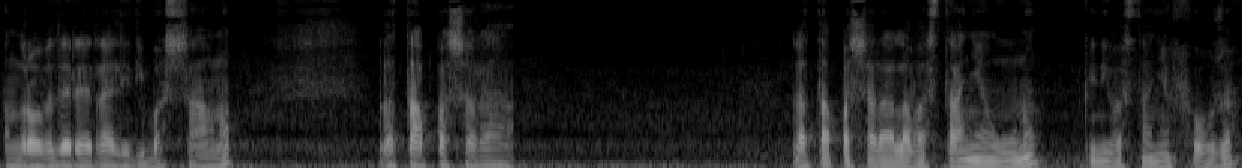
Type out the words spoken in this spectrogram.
Andrò a vedere il rally di Bassano. La tappa sarà la tappa sarà la Vastagna 1, quindi Vastagna Fosa,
